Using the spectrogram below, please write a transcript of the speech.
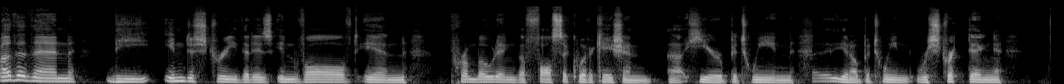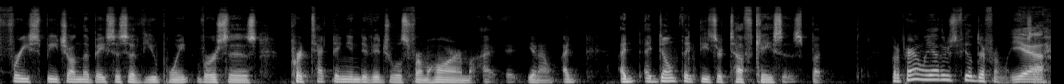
other than the industry that is involved in promoting the false equivocation uh, here between uh, you know between restricting free speech on the basis of viewpoint versus protecting individuals from harm i you know i i, I don't think these are tough cases but but apparently others feel differently Yeah, So,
